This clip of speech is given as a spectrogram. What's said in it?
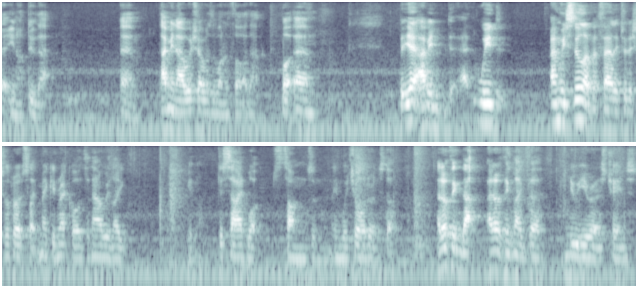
uh, you know, do that. Um, I mean, I wish I was the one who thought of that, but um, but yeah, I mean, we'd and we still have a fairly traditional approach like making records, and now we like, you know, decide what songs and in which order and stuff. I don't think that I don't think like the new era has changed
